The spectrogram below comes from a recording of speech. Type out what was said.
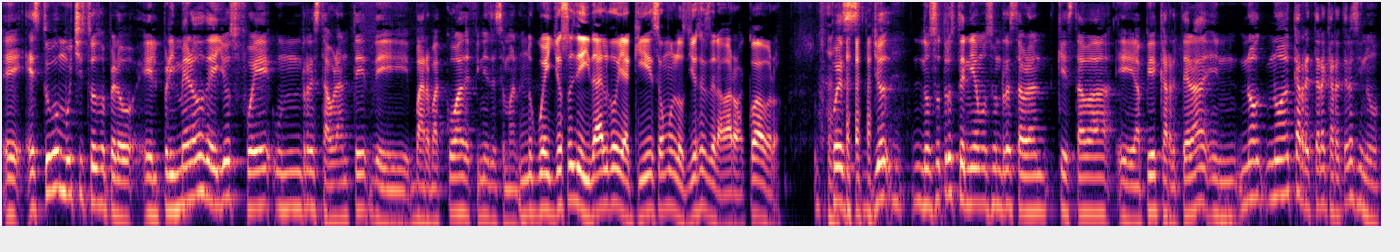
Eh, estuvo muy chistoso, pero el primero de ellos fue un restaurante de barbacoa de fines de semana. No, Güey, yo soy de Hidalgo y aquí somos los dioses de la barbacoa, bro. Pues yo, nosotros teníamos un restaurante que estaba eh, a pie de carretera, en, no, no a carretera carretera, sino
